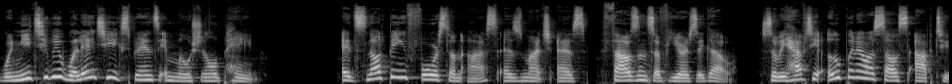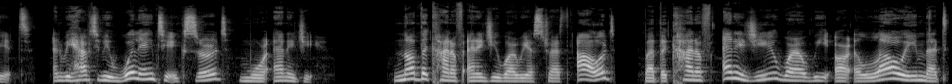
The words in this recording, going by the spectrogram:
We need to be willing to experience emotional pain. It's not being forced on us as much as thousands of years ago, so we have to open ourselves up to it, and we have to be willing to exert more energy. Not the kind of energy where we are stressed out, but the kind of energy where we are allowing that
